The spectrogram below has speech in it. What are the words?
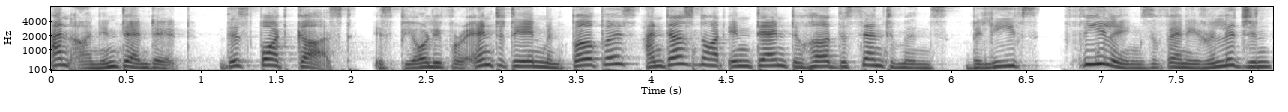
and unintended. This podcast is purely for entertainment purpose and does not intend to hurt the sentiments, beliefs, feelings of any religion,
